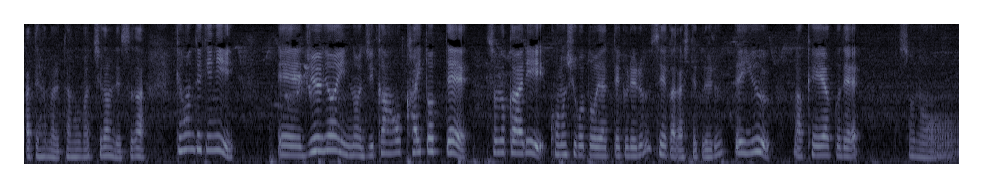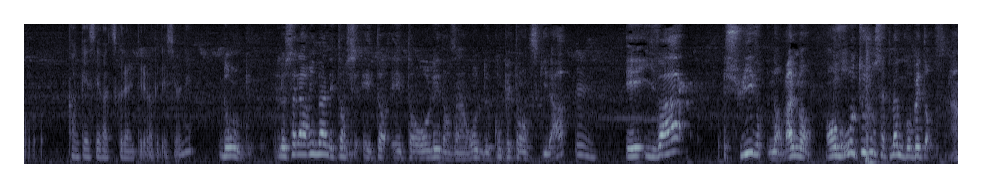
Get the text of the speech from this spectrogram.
当てはまる単語が違うんですが基本的に、えー従業員の時間を買い取ってその代わりこの仕事をやってくれる？成果出してくれるっていう、まあ、契約でその関係性が作られてるわけですよね。le salariman est, en- est en- est enrôlé dans un rôle de compétence qu'il a, うん et il va suivre normalement, en gros, toujours cette même compétence. hein.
